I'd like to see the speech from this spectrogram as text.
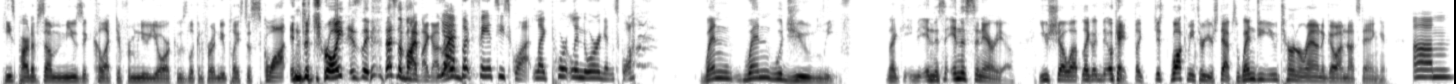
he's part of some music collective from New York who's looking for a new place to squat in Detroit. Is the that's the vibe I got, yeah, right? but fancy squat, like Portland, Oregon squat. when when would you leave? Like in this in this scenario, you show up like okay, like just walk me through your steps. When do you turn around and go, I'm not staying here? um,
